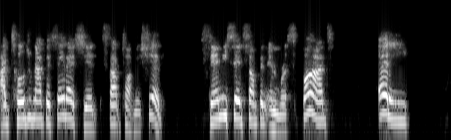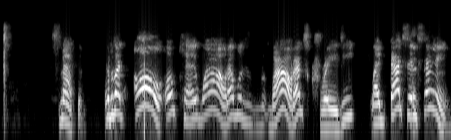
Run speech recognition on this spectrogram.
I told you not to say that shit. Stop talking shit. Sammy said something in response. Eddie smacked him. And it was like, oh, okay, wow, that was wow, that's crazy. Like that's insane.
